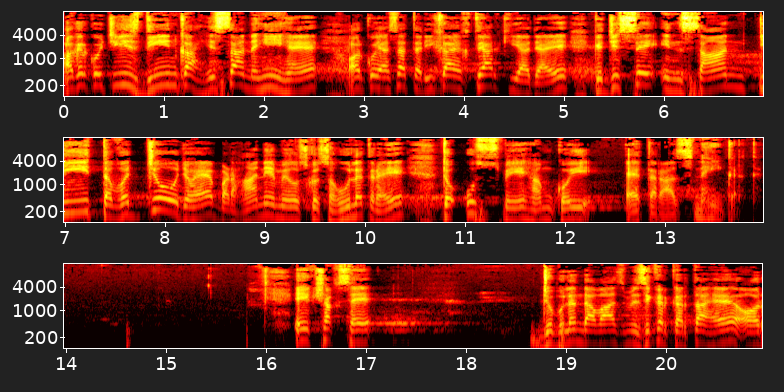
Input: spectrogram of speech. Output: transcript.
اگر کوئی چیز دین کا حصہ نہیں ہے اور کوئی ایسا طریقہ اختیار کیا جائے کہ جس سے انسان کی توجہ جو ہے بڑھانے میں اس کو سہولت رہے، تو اس میں ہم کوئی اعتراض نہیں کرتے۔ ایک شخص ہے جو بلند آواز میں ذکر کرتا ہے اور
